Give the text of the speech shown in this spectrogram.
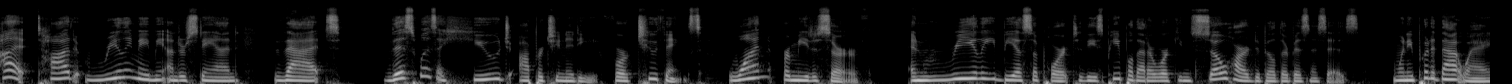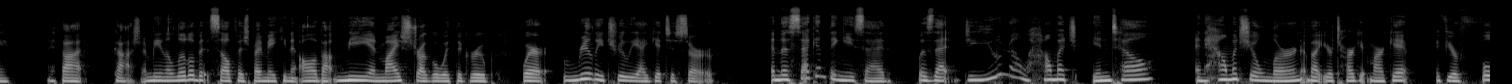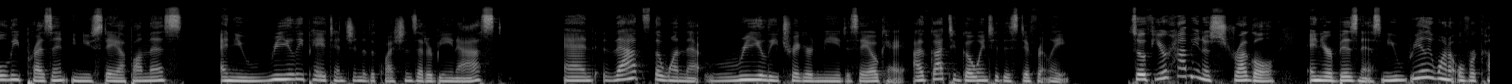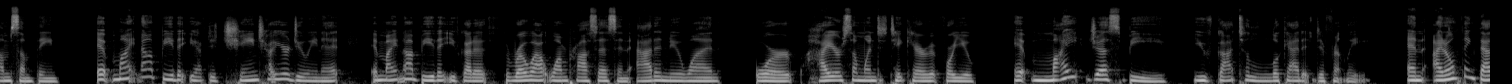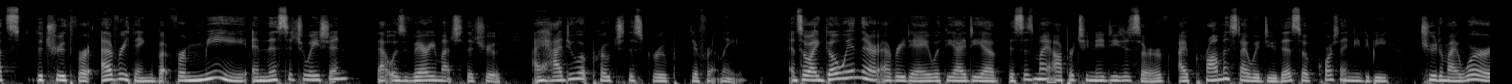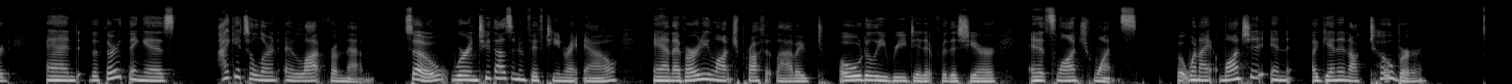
But Todd really made me understand that this was a huge opportunity for two things. One, for me to serve and really be a support to these people that are working so hard to build their businesses. And when he put it that way, I thought, gosh, I'm being a little bit selfish by making it all about me and my struggle with the group, where really, truly I get to serve. And the second thing he said was that do you know how much intel and how much you'll learn about your target market if you're fully present and you stay up on this and you really pay attention to the questions that are being asked? And that's the one that really triggered me to say, okay, I've got to go into this differently. So if you're having a struggle in your business and you really want to overcome something, it might not be that you have to change how you're doing it. It might not be that you've got to throw out one process and add a new one or hire someone to take care of it for you. It might just be you've got to look at it differently. And I don't think that's the truth for everything, but for me in this situation, that was very much the truth. I had to approach this group differently. And so I go in there every day with the idea of this is my opportunity to serve. I promised I would do this. So, of course, I need to be true to my word. And the third thing is, I get to learn a lot from them. So, we're in 2015 right now, and I've already launched Profit Lab. I totally redid it for this year, and it's launched once. But when I launch it in again in October,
